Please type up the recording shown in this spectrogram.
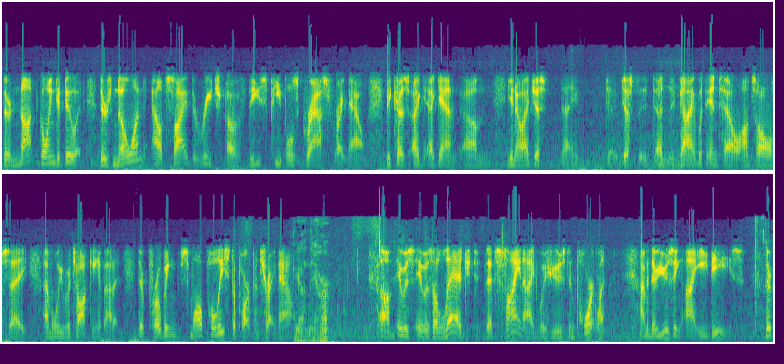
They're not going to do it. There's no one outside the reach of these people's grasp right now because again, um, you know, I just. I, just a, a guy with intel. That's all I'll say. I mean, we were talking about it. They're probing small police departments right now. Yeah, they are. Um, it was it was alleged that cyanide was used in Portland. I mean, they're using IEDs. They're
